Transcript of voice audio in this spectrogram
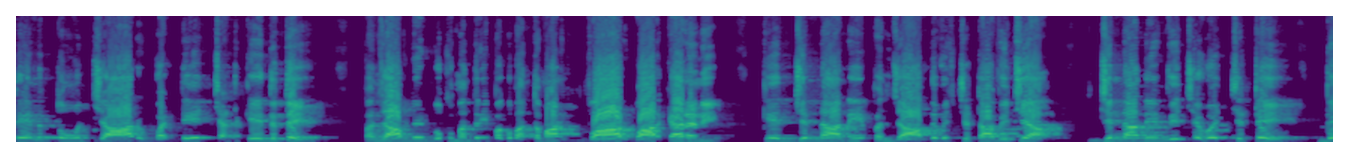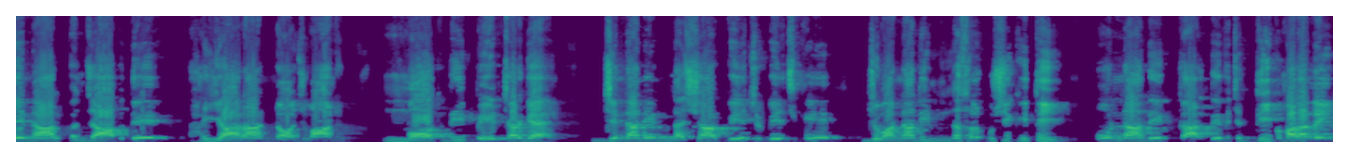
ਤਿੰਨ ਤੋਂ ਚਾਰ ਵੱਡੇ ਝਟਕੇ ਦਿੱਤੇ। ਪੰਜਾਬ ਦੇ ਮੁੱਖ ਮੰਤਰੀ ਭਗਵੰਤ ਮਾਨ ਵਾਰ-ਵਾਰ ਕਹਿ ਰਹੇ ਨੇ ਕਿ ਜਿਨ੍ਹਾਂ ਨੇ ਪੰਜਾਬ ਦੇ ਵਿੱਚ ਚਿੱਟਾ ਵੇਚਿਆ, ਜਿਨ੍ਹਾਂ ਦੇ ਵੇਚੇ ਹੋਏ ਚਿੱਟੇ ਦੇ ਨਾਲ ਪੰਜਾਬ ਦੇ ਹਜ਼ਾਰਾਂ ਨੌਜਵਾਨ ਮੌਤ ਦੀ ਭੇਟ ਚੜ ਗਏ, ਜਿਨ੍ਹਾਂ ਨੇ ਨਸ਼ਾ ਵੇਚ-ਵੇਚ ਕੇ ਜਵਾਨਾਂ ਦੀ ਨਸਲਕੁਸ਼ੀ ਕੀਤੀ। ਉਹਨਾਂ ਦੇ ਘਰ ਦੇ ਵਿੱਚ ਦੀਪਮਾਲਾ ਨਹੀਂ,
